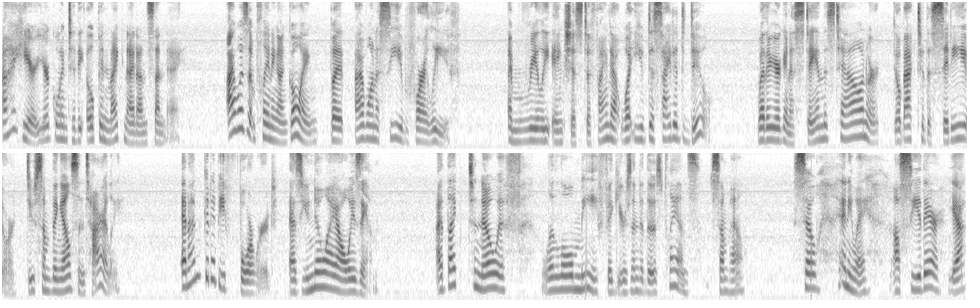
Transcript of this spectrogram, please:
I hear you're going to the open mic night on Sunday. I wasn't planning on going, but I want to see you before I leave. I'm really anxious to find out what you've decided to do. Whether you're going to stay in this town, or go back to the city, or do something else entirely. And I'm going to be forward, as you know I always am. I'd like to know if little old me figures into those plans somehow. So, anyway, I'll see you there, yeah?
